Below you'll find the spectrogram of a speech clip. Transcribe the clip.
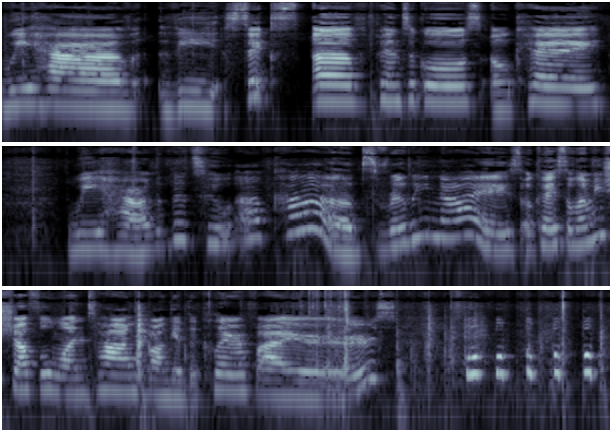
We have the Six of Pentacles. Okay we have the two of cups. Really nice. Okay so let me shuffle one time. We're gonna get the clarifiers. Boop, boop, boop,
